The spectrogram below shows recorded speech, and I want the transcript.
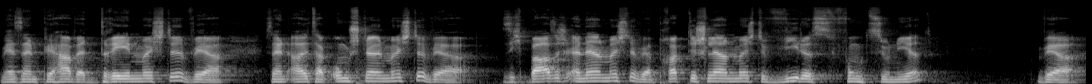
wer seinen pH-Wert drehen möchte, wer seinen Alltag umstellen möchte, wer sich basisch ernähren möchte, wer praktisch lernen möchte, wie das funktioniert, wer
